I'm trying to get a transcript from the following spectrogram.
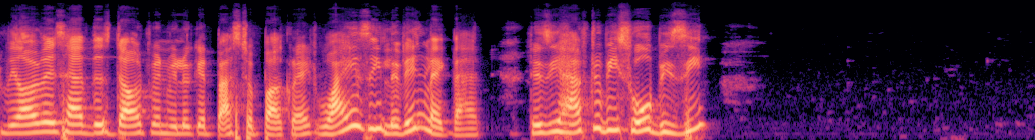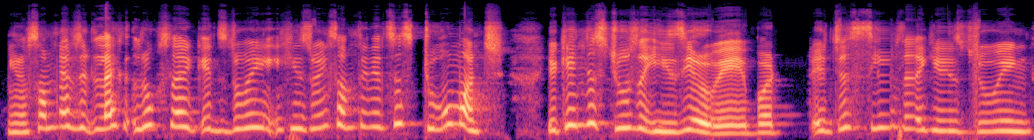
We always have this doubt when we look at Pastor Park, right? Why is he living like that? Does he have to be so busy? You know, sometimes it like looks like it's doing he's doing something that's just too much. You can just choose the easier way, but it just seems like he's doing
